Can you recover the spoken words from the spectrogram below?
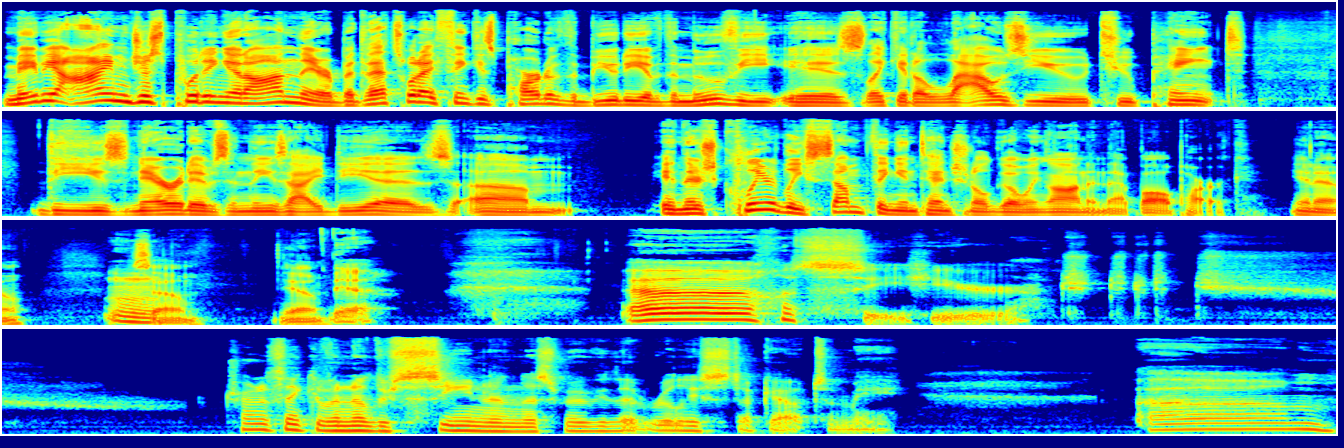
maybe I'm just putting it on there, but that's what I think is part of the beauty of the movie is like it allows you to paint these narratives and these ideas. Um, and there's clearly something intentional going on in that ballpark, you know? So, yeah. Yeah. Uh, let's see here. Trying to think of another scene in this movie that really stuck out to me. Um,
